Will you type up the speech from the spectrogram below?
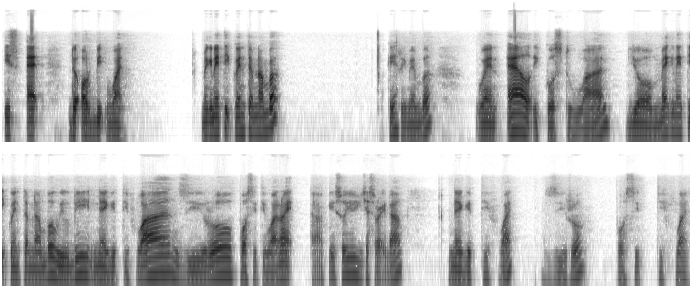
is at the orbit 1 magnetic quantum number? Okay remember when l equals to 1 your magnetic quantum number will be negative 1 0 positive 1 right? Okay so you just write down negative 1 0 positive 1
